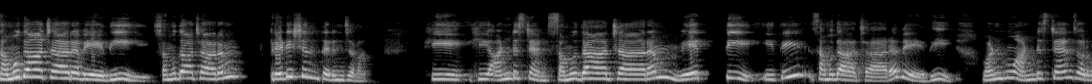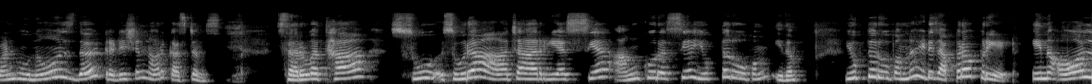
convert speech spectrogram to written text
சமுதாச்சார வேதி சமுதாச்சாரம் ட்ரெடிஷன் தெரிஞ்சவன். ஹி ஹி அண்டர்ஸ்டாண்ட் சமுதாச்சாரம் வேத்தி இது சமுதாச்சார வேதி one who understands or one who knows the tradition or customs சர்வதா சு சுர ஆச்சாரியஸ்ய அங்குரஸ்ய யுக்தரூபம் இதம். யுக்த ரூபம்னா it is appropriate in all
